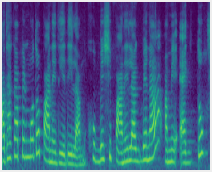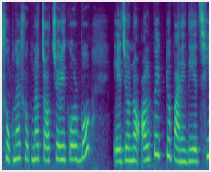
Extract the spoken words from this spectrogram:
আধা কাপের মতো পানি দিয়ে দিলাম। খুব বেশি পানি লাগবে না। আমি একদম শুকনা শুকনা চচ্চড়ি করব। এজন্য অল্প একটু পানি দিয়েছি।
